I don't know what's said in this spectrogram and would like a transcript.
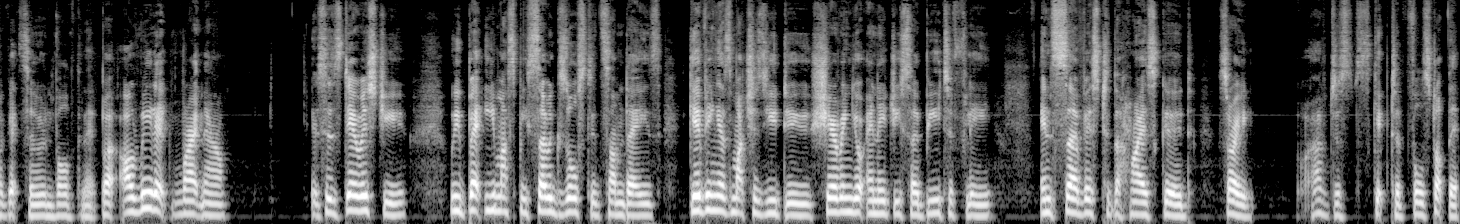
I get so involved in it. But I'll read it right now. It says, Dearest you, we bet you must be so exhausted some days, giving as much as you do, sharing your energy so beautifully in service to the highest good. Sorry, I've just skipped a full stop there.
